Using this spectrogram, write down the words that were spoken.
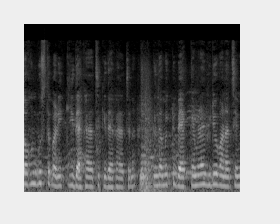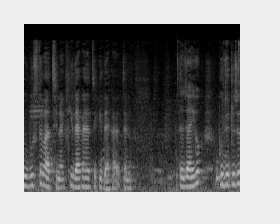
তখন বুঝতে পারি কি দেখা যাচ্ছে, কি দেখা যাচ্ছে না। কিন্তু আমি একটু ব্যাক ক্যামেরায় ভিডিও বানাচ্ছি, আমি বুঝতে পারছি না কি দেখা যাচ্ছে, কি দেখা যাচ্ছে না। তো যাই হোক, পুজো টুজো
